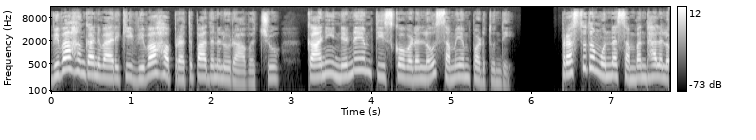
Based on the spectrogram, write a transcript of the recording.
వివాహంగాని వారికి వివాహ ప్రతిపాదనలు రావచ్చు కానీ నిర్ణయం తీసుకోవడంలో సమయం పడుతుంది. ప్రస్తుతం ఉన్న సంబంధాలలో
